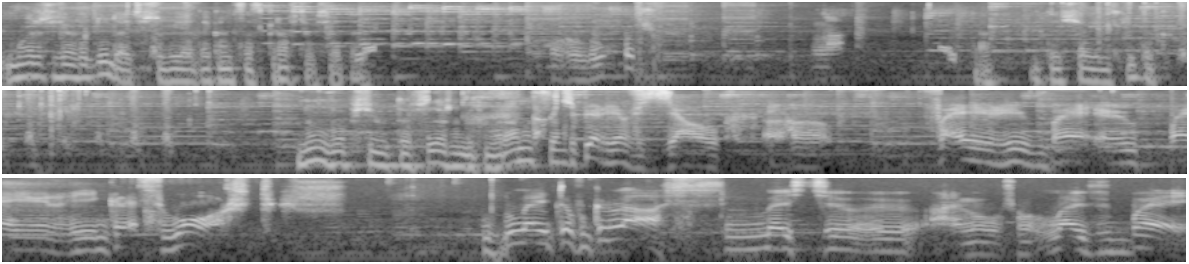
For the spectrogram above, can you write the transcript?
Можешь еще руду дать, чтобы я до конца скрафтил все это. Руду кучу. На. Так, это еще один слиток. Ну, в общем-то, все должно быть Мурамаса. Так, теперь я взял Fairy Grass Washed. Blade of Grass. Next, э, а, ну, в общем, Life Bay.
